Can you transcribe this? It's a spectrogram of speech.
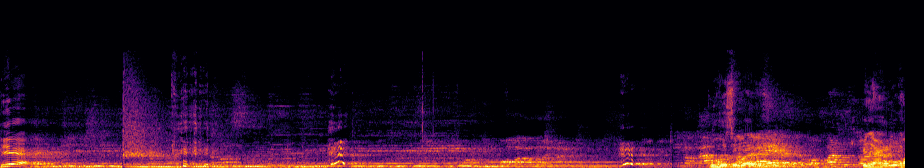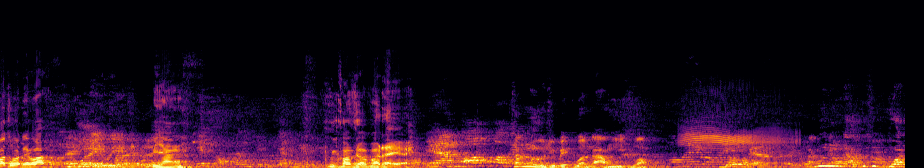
พี่กูคือสิว่าอะไร เป็นหยังกูขอโทษได้ปะเป็นหยังกูขอโทษบ่ได้อะสักมือจะไปกวนน้ำอีกหรอมึงน่ะกูสิกวน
